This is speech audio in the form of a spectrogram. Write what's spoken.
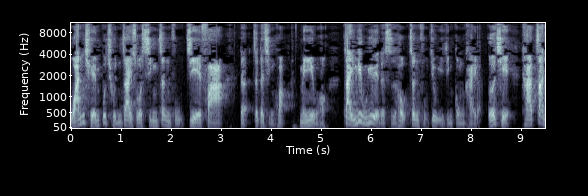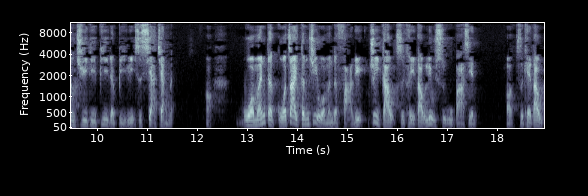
完全不存在说新政府揭发的这个情况，没有哈，在六月的时候，政府就已经公开了，而且它占 GDP 的比例是下降的。好，我们的国债根据我们的法律，最高只可以到六十五八先，哦，只可以到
